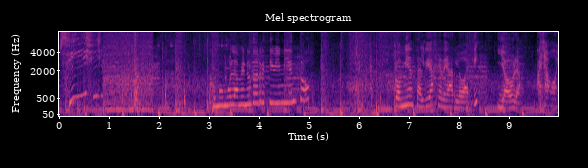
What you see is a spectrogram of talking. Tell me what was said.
¡Sí! ¡Cómo mola menudo recibimiento! Comienza el viaje de Arlo aquí y ahora. Allá voy.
